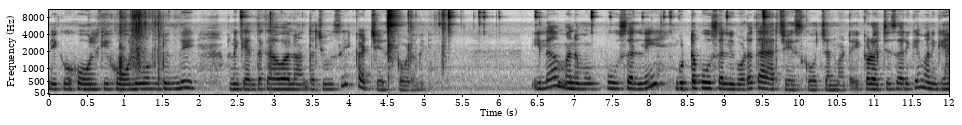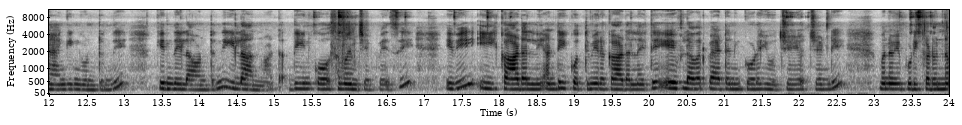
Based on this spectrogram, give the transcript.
మీకు హోల్కి హోలు ఉంటుంది. మనకి ఎంత కావాలో అంత చూసి కట్ చేసుకోవడమే. ఇలా మనము పూసల్ని గుట్ట పూసల్ని కూడా తయారు చేసుకోవచ్చు అనమాట ఇక్కడ వచ్చేసరికి మనకి హ్యాంగింగ్ ఉంటుంది కింద ఇలా ఉంటుంది ఇలా అన్నమాట. దీనికోసం అని చెప్పేసి ఇవి ఈ కాడల్ని అంటే ఈ కొత్తిమీర కాడల్ని అయితే ఏ ఫ్లవర్ ప్యాటర్న్కి కూడా యూజ్ చేయొచ్చండి. మనం ఇప్పుడు ఇక్కడ ఉన్న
